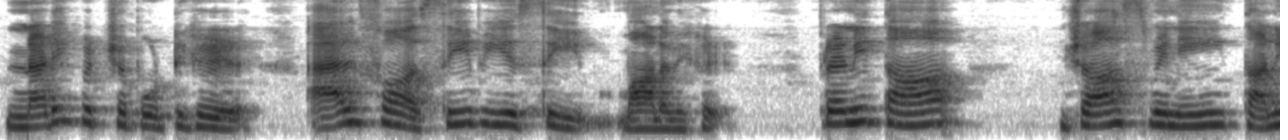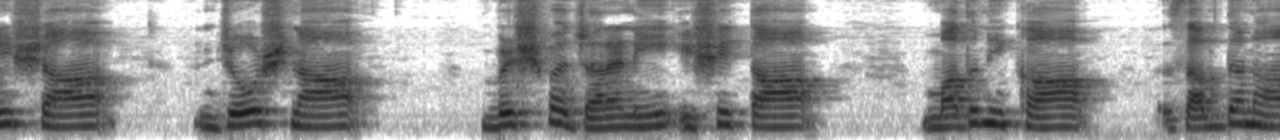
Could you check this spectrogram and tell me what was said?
நடைபெற்ற போட்டிகள் ஆல்ஃபா சிபிஎஸ்சி மாணவிகள். பிரணிதா ஜாஸ்மினி தனிஷா ஜோஷ்னா விஸ்வஜனனி இஷிதா மதுனிகா சப்தனா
